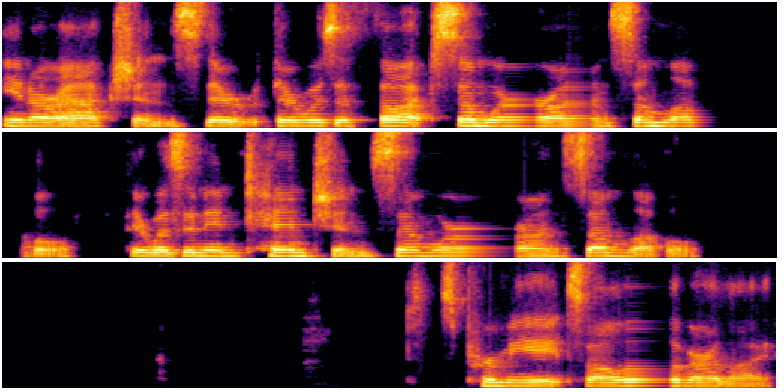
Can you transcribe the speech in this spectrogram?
in our actions. There there was a thought somewhere on some level there was an intention somewhere on some level. Just permeates all of our life.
